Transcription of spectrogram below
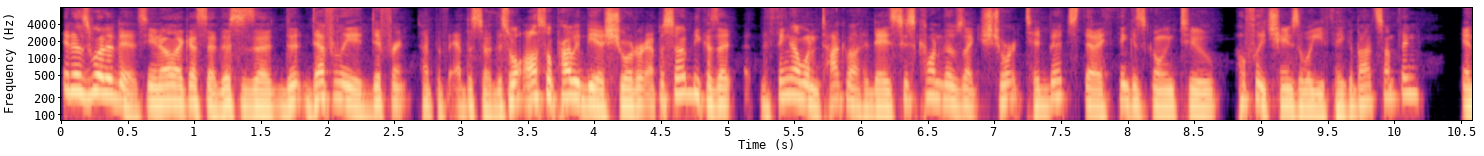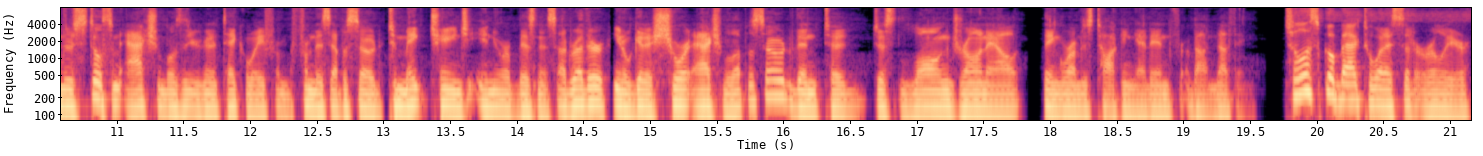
it is what it is. You know, like I said, this is a d- definitely a different type of episode. This will also probably be a shorter episode because I, the thing I want to talk about today is just kind of those like short tidbits that I think is going to hopefully change the way you think about something. And there's still some actionables that you're going to take away from from this episode to make change in your business. I'd rather you know get a short actionable episode than to just long drawn out thing where I'm just talking at in for, about nothing. So let's go back to what I said earlier,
